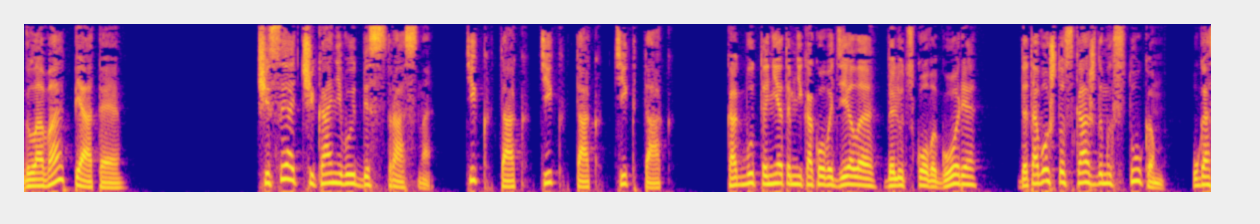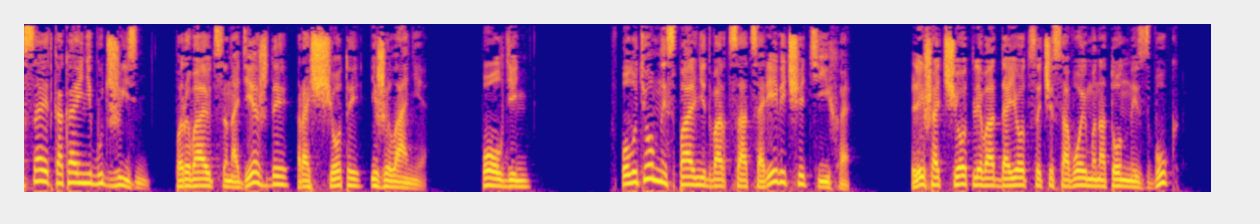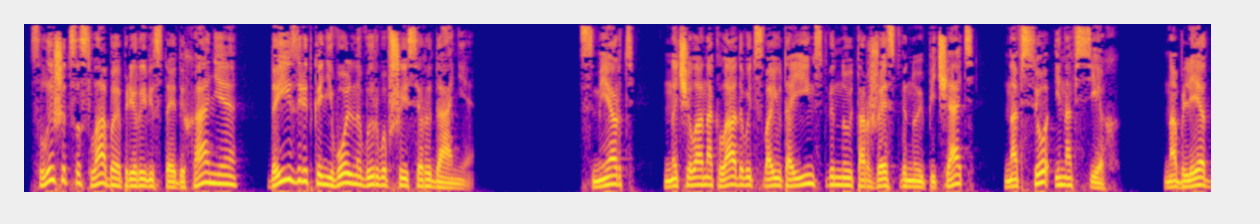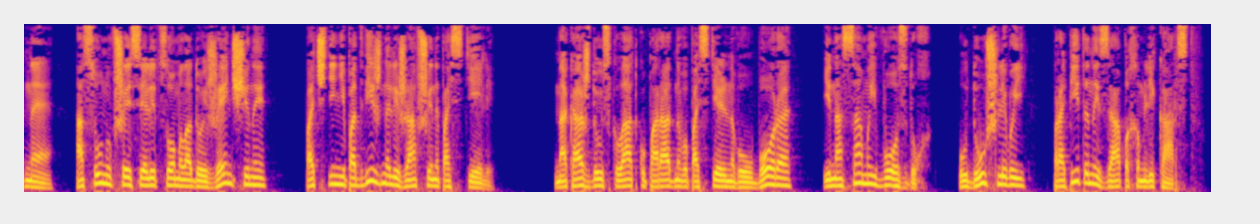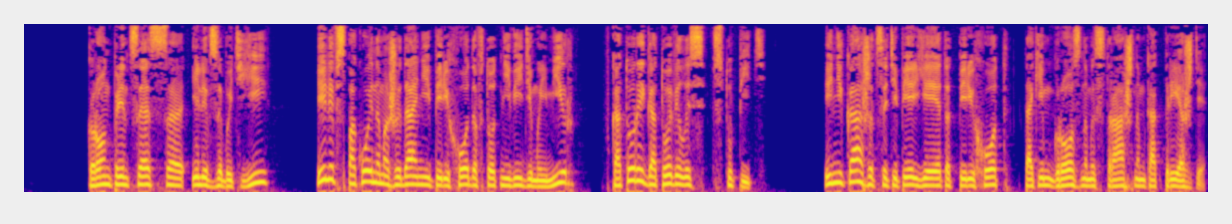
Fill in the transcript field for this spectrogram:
Глава пятая. Часы отчеканивают бесстрастно. Тик-так, тик-так, тик-так. Как будто нет им никакого дела до людского горя, до того, что с каждым их стуком угасает какая-нибудь жизнь, порываются надежды, расчеты и желания. Полдень. В полутемной спальне дворца царевича тихо. Лишь отчетливо отдается часовой монотонный звук — слышится слабое прерывистое дыхание, да изредка невольно вырвавшееся рыдание. Смерть начала накладывать свою таинственную торжественную печать на все и на всех, на бледное, осунувшееся лицо молодой женщины, почти неподвижно лежавшей на постели, на каждую складку парадного постельного убора и на самый воздух, удушливый, пропитанный запахом лекарств. Кронпринцесса или в забытии, или в спокойном ожидании перехода в тот невидимый мир, в который готовилась вступить. И не кажется теперь ей этот переход таким грозным и страшным, как прежде.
